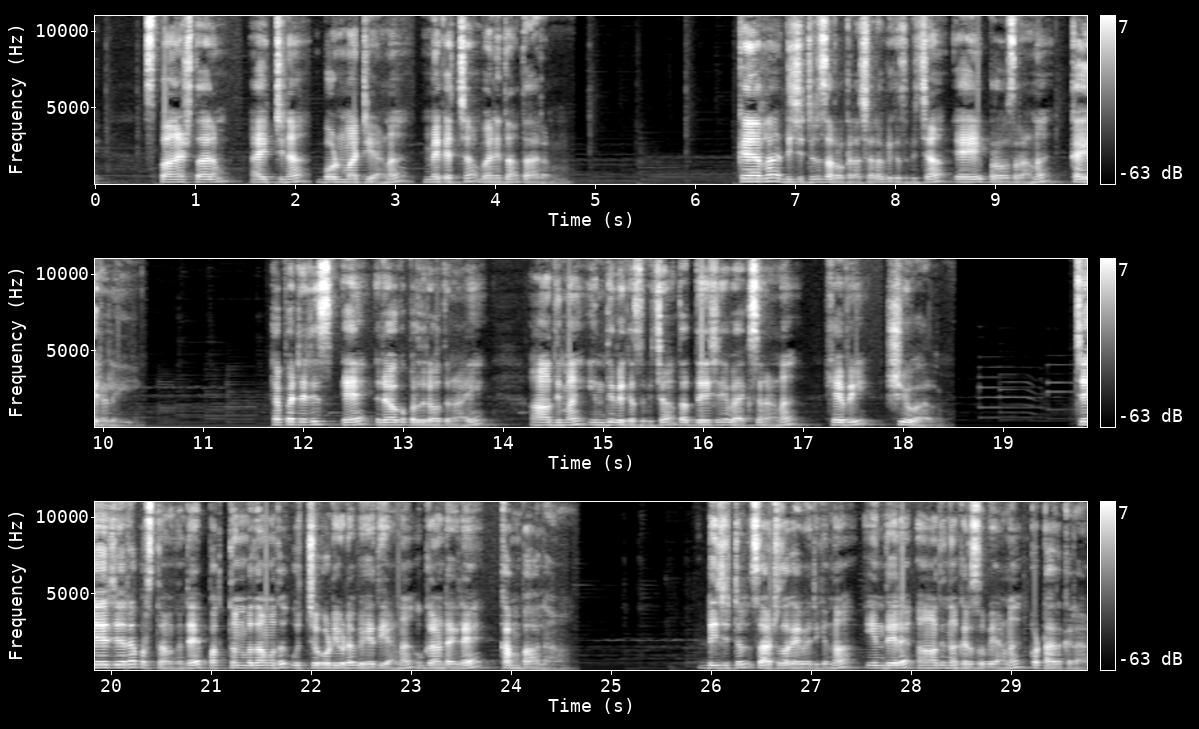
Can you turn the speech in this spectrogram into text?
സ്പാനിഷ് താരം ഐറ്റിന ബോൺമാറ്റിയാണ് മികച്ച വനിതാ താരം. കേരള ഡിജിറ്റൽ സർവകലാശാല വികസിപ്പിച്ച എ ഐ പ്രൊഫസറാണ് കൈരളി. ഹെപ്പറ്റൈറ്റിസ് എ രോഗപ്രതിരോധത്തിനായി ആദ്യമായി ഇന്ത്യ വികസിപ്പിച്ച തദ്ദേശീയ വാക്സിനാണ് ഹെവി ഷ്യൂവർ. ചേരിചേര പ്രസ്ഥാനത്തിന്റെ പത്തൊൻപതാമത് ഉച്ചകോടിയുടെ വേദിയാണ് ഉഗാണ്ടയിലെ കമ്പാല ഡിജിറ്റൽ സാക്ഷരത കൈവരിക്കുന്ന ഇന്ത്യയിലെ ആദ്യ നഗരസഭയാണ് കൊട്ടാരക്കര.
